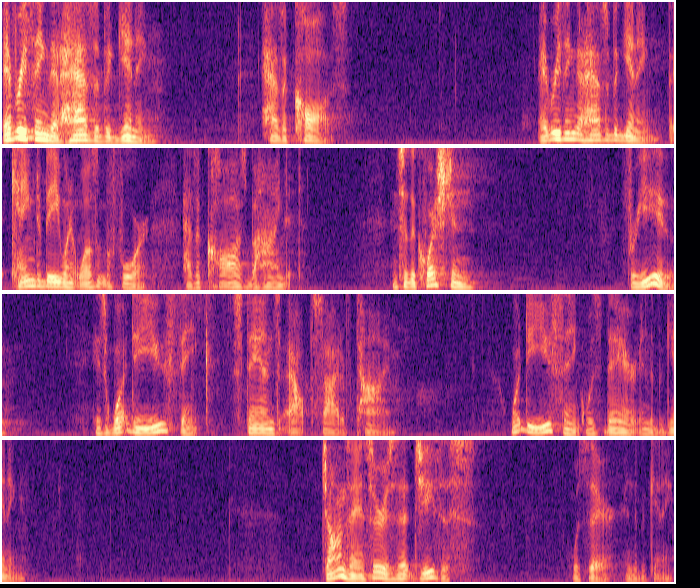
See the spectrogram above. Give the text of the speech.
everything that has a beginning has a cause. Everything that has a beginning, that came to be when it wasn't before, has a cause behind it. And so the question for you is what do you think stands outside of time? What do you think was there in the beginning? John's answer is that Jesus was there in the beginning.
